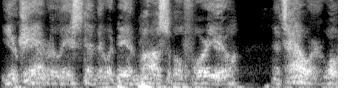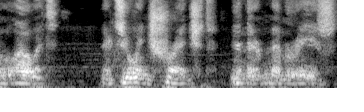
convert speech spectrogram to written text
You can't release them, it would be impossible for you. The tower won't allow it. They're too entrenched in their memories.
